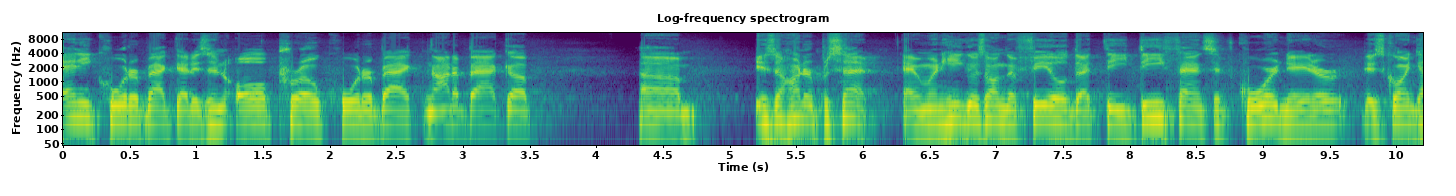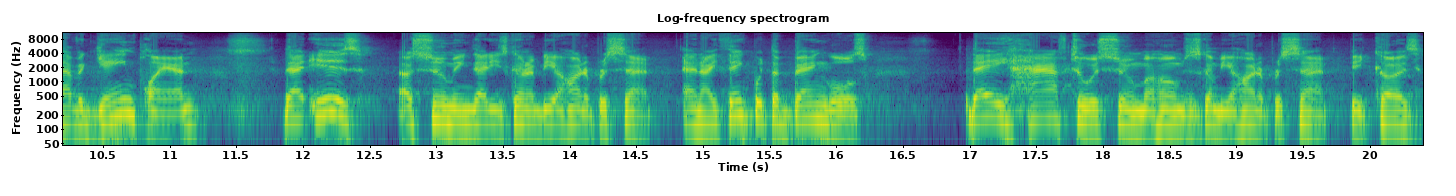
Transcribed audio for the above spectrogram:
any quarterback that is an all pro quarterback, not a backup, um, is 100%. And when he goes on the field, that the defensive coordinator is going to have a game plan that is assuming that he's going to be 100%. And I think with the Bengals, they have to assume Mahomes is going to be 100% because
